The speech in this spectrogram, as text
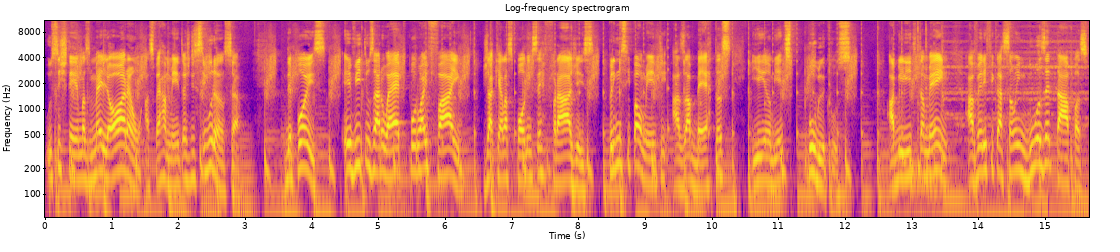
os sistemas melhoram as ferramentas de segurança. Depois, evite usar o app por Wi-Fi, já que elas podem ser frágeis, principalmente as abertas e em ambientes públicos. Habilite também a verificação em duas etapas,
